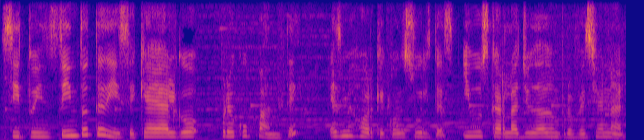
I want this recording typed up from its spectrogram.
si tu instinto te dice que hay algo preocupante, es mejor que consultes y buscar la ayuda de un profesional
